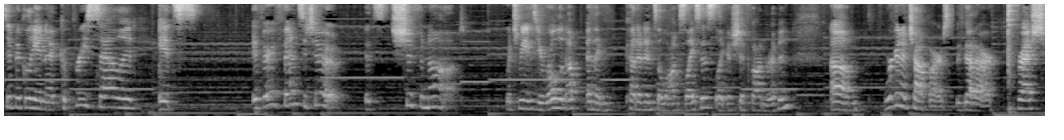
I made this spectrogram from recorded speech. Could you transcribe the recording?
Typically in a caprese salad, it's a very fancy term. It's chiffonade, which means you roll it up and then cut it into long slices like a chiffon ribbon. Um, we're gonna chop ours. We've got our fresh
